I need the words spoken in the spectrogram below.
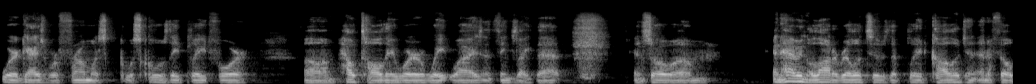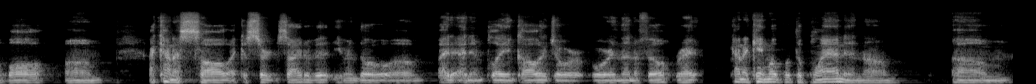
where guys were from, what, what schools they played for, um, how tall they were, weight wise, and things like that. And so, um, and having a lot of relatives that played college and NFL ball, um, I kind of saw like a certain side of it, even though um, I, I didn't play in college or or in the NFL, right? kind of came up with the plan, and um, um,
